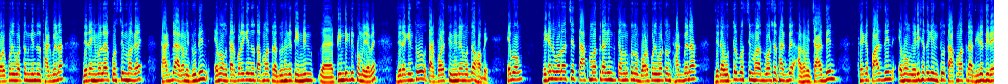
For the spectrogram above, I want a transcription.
বড় পরিবর্তন কিন্তু থাকবে না, যেটা হিমালয়ের পশ্চিম ভাগে থাকবে আগামী দুদিন এবং তারপরে কিন্তু তাপমাত্রা দু থেকে তিন দিন তিন ডিগ্রি কমে যাবে, যেটা কিন্তু তারপরে তিন দিনের মধ্যে হবে। এবং এখানে বলা হচ্ছে তাপমাত্রা কিন্তু তেমন কোনো বড় পরিবর্তন থাকবে না, যেটা উত্তর পশ্চিম ভারতবর্ষে থাকবে আগামী চার দিন থেকে পাঁচ দিন এবং এরই সাথে কিন্তু তাপমাত্রা ধীরে ধীরে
